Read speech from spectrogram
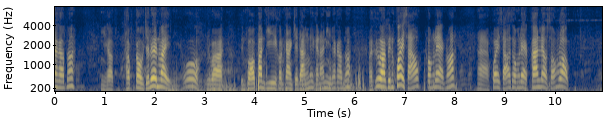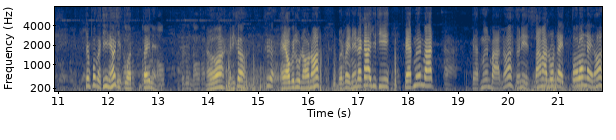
นะครับเนาะ นี่ครับทับเก่าเจะเลื่อนไว้นี่โอ้คือว่าเป็นพอพันธุ์ที่ค่อนข้างจะดังในขณะนี้นะครับเนาะก็คือว่าเป็นควายสาวทองแรกเนาะอ่าควายสาวทองแรกผ่านแล้วสองรอบจังปกติเนี่ยเขาสิตรวจไปเนี่ยอาไปรุ่นเอาครับเอออันนี้ก็คือให้เอาไปรุ่นเอาเนาะเปิดไว้ในราคาอยู่ที่แปดหมื่นบาทอ่าแปดหมื่นบาทเนาะตัวนี้สามารถลดได้ต่อรองได้เนาะ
